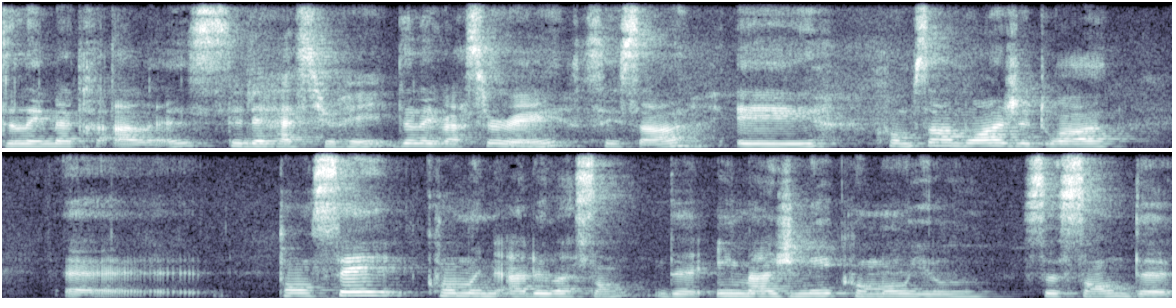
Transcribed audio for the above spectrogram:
de les mettre à l'aise. De les rassurer. De les rassurer, c'est ça. Et comme ça, moi, je dois penser comme un adolescent, d'imaginer comment il se sent. De...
